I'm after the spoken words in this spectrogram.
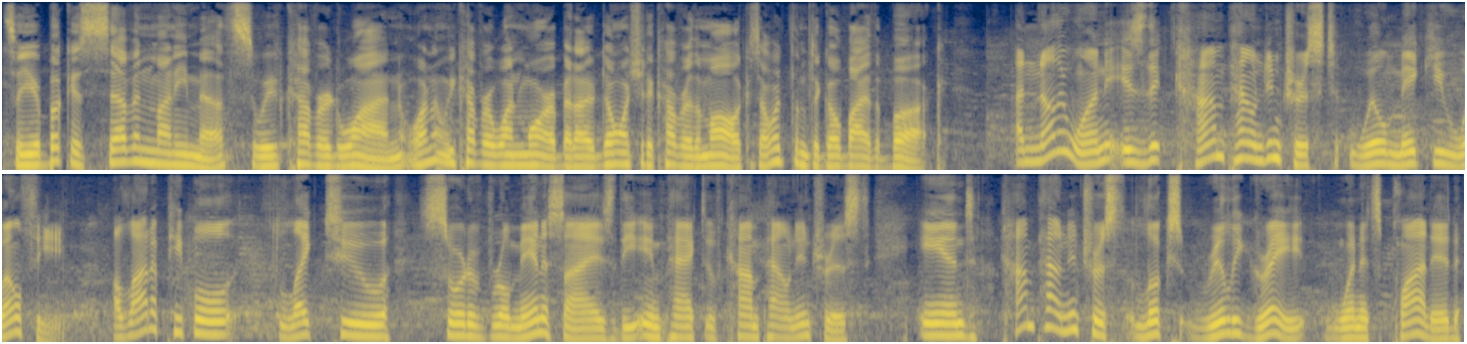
So, your book is Seven Money Myths. We've covered one. Why don't we cover one more? But I don't want you to cover them all because I want them to go buy the book. Another one is that compound interest will make you wealthy. A lot of people like to sort of romanticize the impact of compound interest. And compound interest looks really great when it's plotted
